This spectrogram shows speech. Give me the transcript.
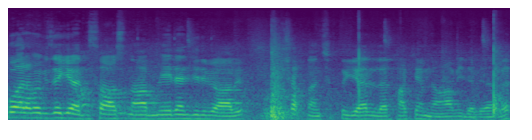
Bu araba bize geldi sağ olsun abim eğlenceli bir abi. Uçaktan çıktı geldiler hakemle abiyle beraber.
